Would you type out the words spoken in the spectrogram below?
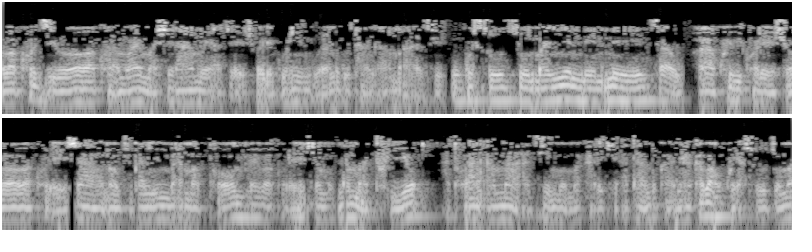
abakozi baba bakora muri ayo mashyirahamwe yajejwe guhingura no gutanga amazi ugusuzuma nyene neza uko ah, ibikoresho baba bakoresha aho novuga nimba amapompe bakoresha n'amatiyo atwara amazi mu makarikiye atandukanye hakabaho kuyasuzuma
